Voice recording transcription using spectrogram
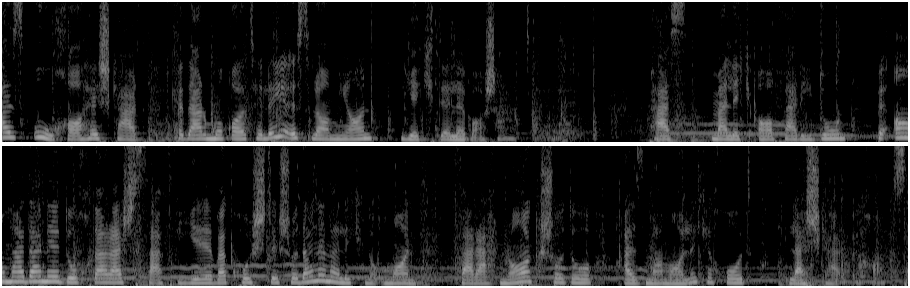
از او خواهش کرد که در مقاتله اسلامیان یک دله باشند. پس ملک آفریدون به آمدن دخترش صفیه و کشته شدن ملک نعمان فرحناک شد و از ممالک خود لشکر بخواست.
